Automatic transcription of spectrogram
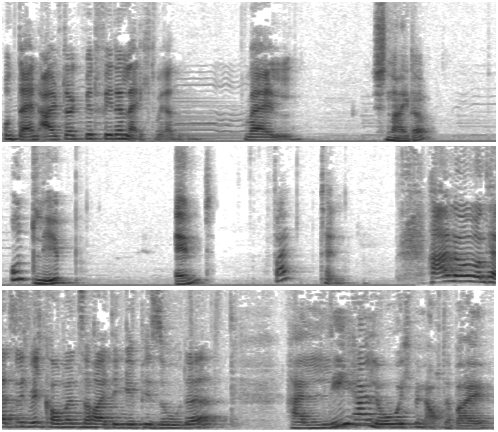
und dein Alltag wird federleicht werden. Weil Schneider und Lieb entfalten. Hallo und herzlich willkommen zur heutigen Episode. Halli, hallo, ich bin auch dabei.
